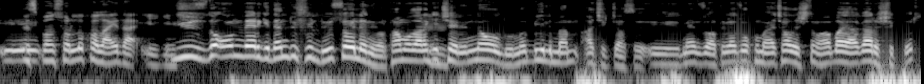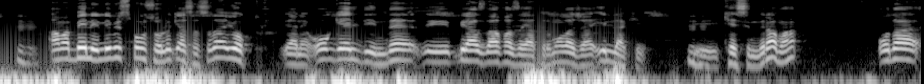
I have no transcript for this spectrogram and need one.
e, sponsorluk olayı da ilginç. %10 vergiden düşüldüğü söyleniyor. Tam olarak Hı hı. içeriğinin ne olduğunu bilmem açıkçası. E, mevzuatı biraz okumaya çalıştım ama bayağı karışıktır. Hı hı. Ama belirli bir sponsorluk yasası da yoktur. Yani o geldiğinde e, biraz daha fazla yatırım olacağı illaki e, kesindir ama o da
